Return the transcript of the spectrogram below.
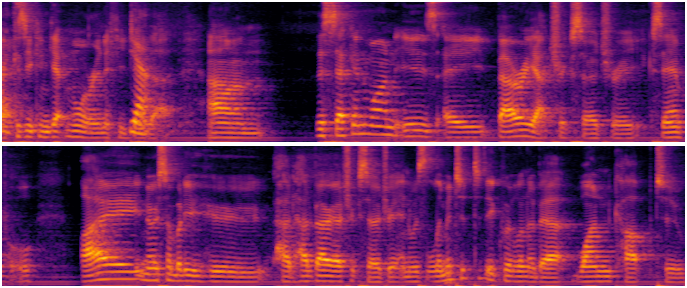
yes. because you can get more in if you do Yeah. that. Um, the second one is a bariatric surgery example. I know somebody who had had bariatric surgery and was limited to the equivalent of about one cup to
